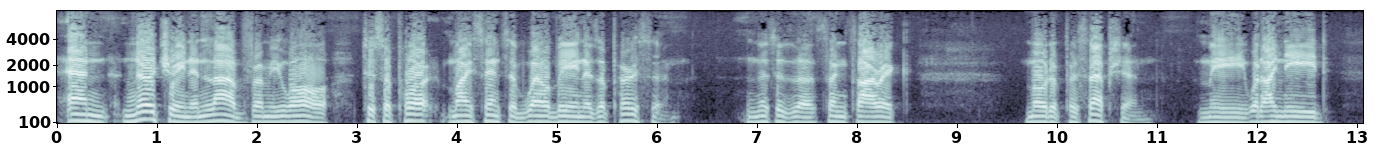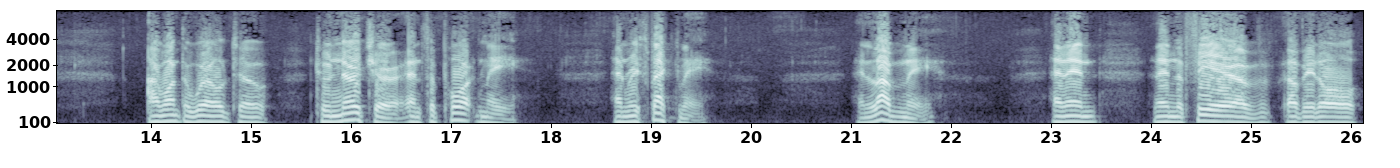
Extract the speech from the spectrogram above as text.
and nurturing and love from you all to support my sense of well-being as a person. And this is a samsaric mode of perception, me, what I need. I want the world to to nurture and support me. and respect me and love me. And then, then the fear of, of it all,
